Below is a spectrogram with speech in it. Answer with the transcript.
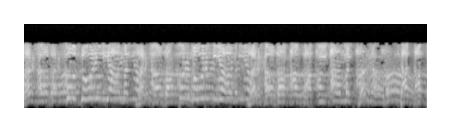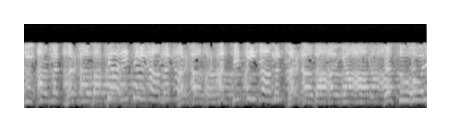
مرحبا، حضور کی آمد مرحبا پر نور کی آمد. مرحبا کی آمد دادا کی آمد. مرحبا، پیارے کی آمد. مرحبا اچھے کی آمد. مرحبا، یا رسول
